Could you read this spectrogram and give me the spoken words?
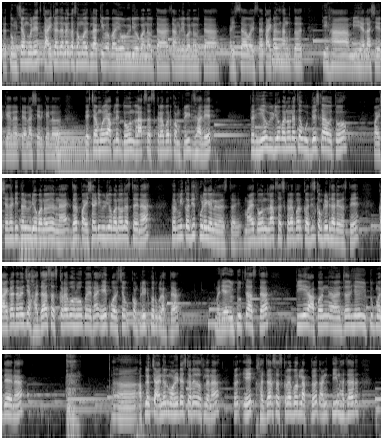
तर तुमच्यामुळेच काय काय जणांना समजला की बाबा ह्यो व्हिडिओ बनवता चांगले बनवता ऐसा वैसा. काय काय जण सांगतात की हां मी ह्याला शेअर केलं त्याला शेअर केलं. त्याच्यामुळे आपले दोन लाख सबस्क्रायबर कंप्लीट झालेत. तर हे व्हिडिओ बनवण्याचा उद्देश काय होतो? पैशासाठी तर व्हिडिओ बनवलेला नाही. जर पैशासाठी व्हिडिओ बनवला असतं ना तर मी कधीच पुढे गेलो नसतं माझे दोन लाख सबस्क्रायबर कधीच कंप्लीट झाले नसते. काय काय जणांचे हजार सबस्क्रायबर हो काय ना एक वर्ष कंप्लीट करू लागता. म्हणजे यूट्यूबचं असतं की आपण जर हे यूट्यूबमध्ये आहे ना आपलं चॅनल मॉनिटाईज करायचं असलं ना तर एक हजार सबस्क्रायबर लागतात आणि तीन हजार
